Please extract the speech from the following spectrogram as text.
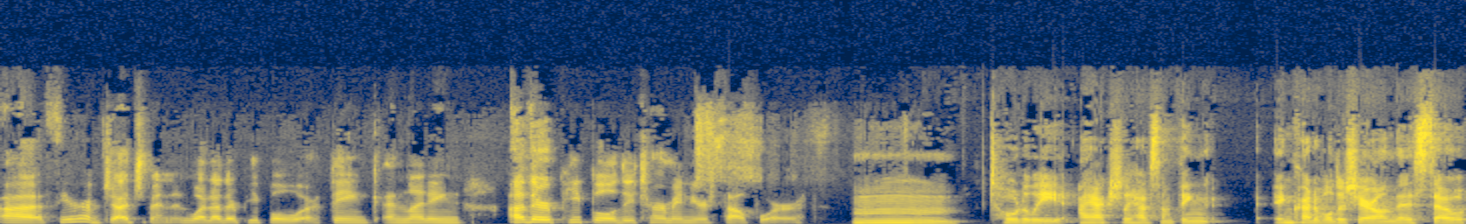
uh, fear of judgment and what other people think and letting other people determine your self worth. Mm, totally. I actually have something incredible to share on this. So,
